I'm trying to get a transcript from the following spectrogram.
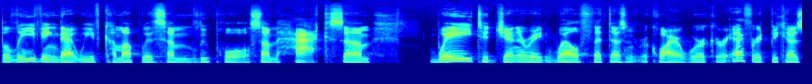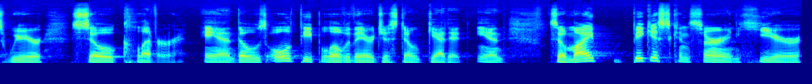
believing that we've come up with some loophole, some hack, some way to generate wealth that doesn't require work or effort because we're so clever. And those old people over there just don't get it. And so, my biggest concern here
